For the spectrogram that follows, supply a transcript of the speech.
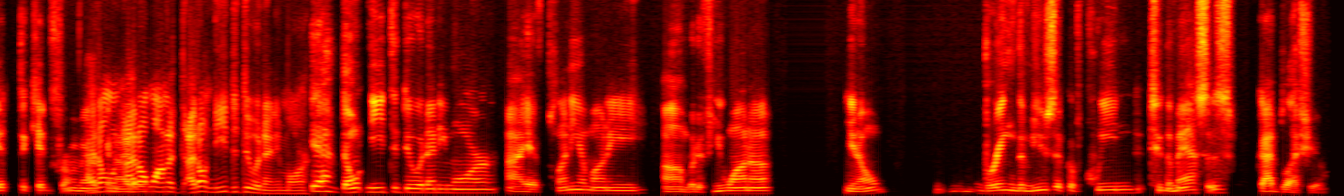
get the kid from American I don't Idol. I don't want to I don't need to do it anymore. Yeah, don't need to do it anymore. I have plenty of money. Um, but if you want to, you know, bring the music of Queen to the masses, God bless you.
